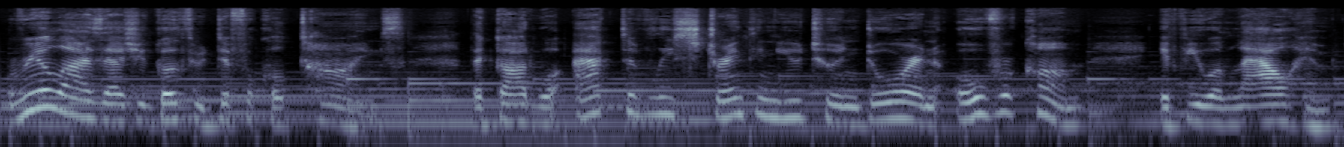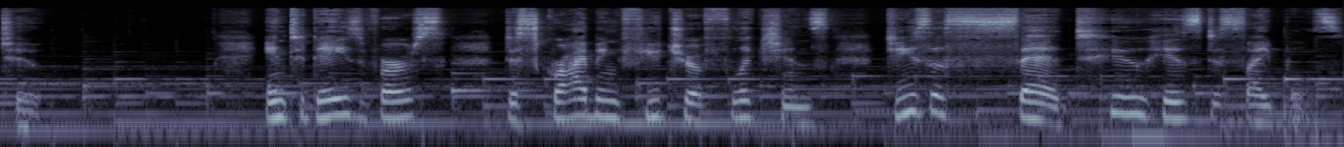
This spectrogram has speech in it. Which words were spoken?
Realize as you go through difficult times that God will actively strengthen you to endure and overcome if you allow Him to. In today's verse, describing future afflictions, Jesus said to his disciples,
